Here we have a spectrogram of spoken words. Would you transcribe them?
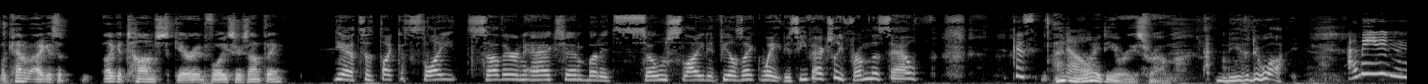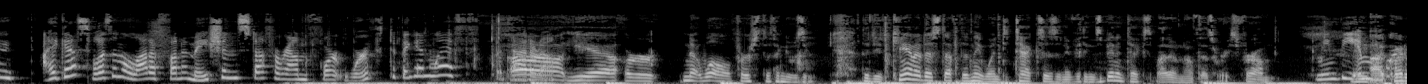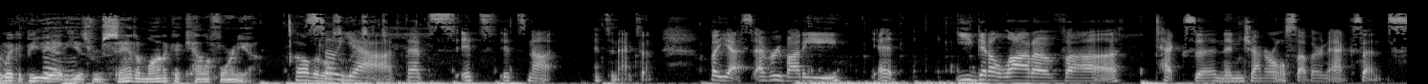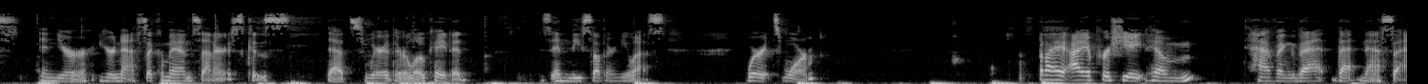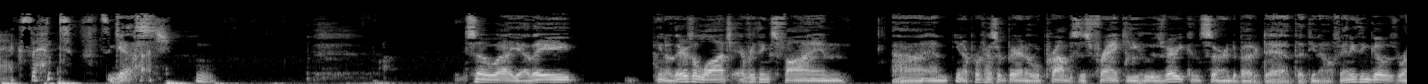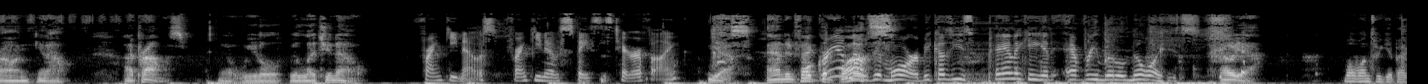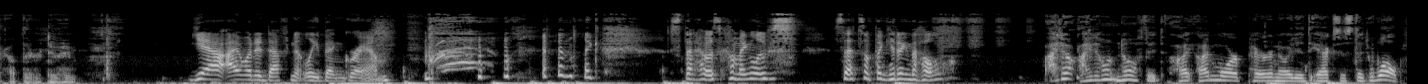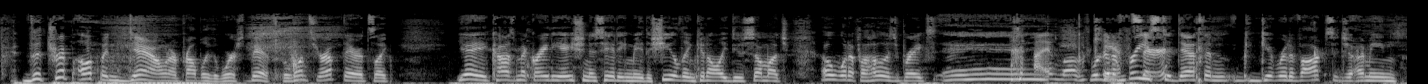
a kind of I guess a, like a Tom Skerritt voice or something. Yeah, it's a, like a slight southern accent, but it's so slight it feels like, wait, is he actually from the south? Cause, I have no no, idea where he's from. Neither do I. I mean, I guess wasn't a lot of Funimation stuff around Fort Worth to begin with. But I don't know. Uh, yeah, or no. Well, first I think it was they did Canada stuff. Then they went to Texas, and everything's been in Texas. But I don't know if that's where he's from. I mean, the Uh, according to Wikipedia, thing- he is from Santa Monica, California. Oh, that so also yeah, sense. that's it's it's not it's an accent, but yes, everybody it you get a lot of uh, Texan and general Southern accents in your your NASA command centers because that's where they're located is in the southern U.S. where it's warm. But I, I appreciate him having that that NASA accent. it's a good Yes. touch. So uh, yeah, they, you know, there's a launch, everything's fine, uh, and you know, Professor Barno promises Frankie, who is very concerned about her dad, that you know, if anything goes wrong, you know, I promise, you know, we'll we'll let you know. Frankie knows. Frankie knows space is terrifying. Yes, and in Well, fact, the Graham bots, knows it more because he's panicking at every little noise. Oh yeah, Well, once we get back up there to him. Yeah, I would have definitely been Graham. and like, is that hose coming loose? Is that something hitting the hull? I don't. I don't know if they. I, I'm more paranoid at the access station. Well, the trip up and down are probably the worst bits, but once you're up there, it's like Yay, cosmic radiation is hitting me. The shielding can only do so much. Oh, what if a hose breaks? Eh, I love We're gonna freeze to death and get rid of oxygen. I mean,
